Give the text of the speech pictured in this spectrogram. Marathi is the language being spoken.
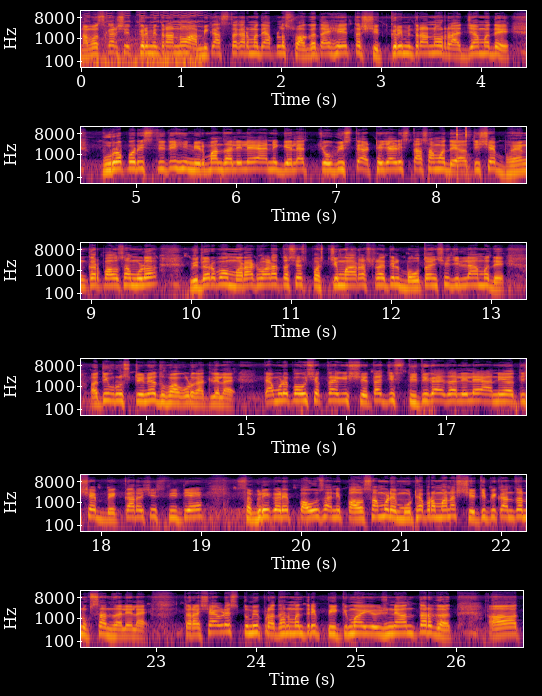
नमस्कार शेतकरी मित्रांनो आम्ही कास्तकारमध्ये आपलं स्वागत आहे. तर शेतकरी मित्रांनो राज्यामध्ये पूरपरिस्थिती ही निर्माण झालेली आहे आणि गेल्या चोवीस ते अठ्ठेचाळीस तासामध्ये अतिशय भयंकर पावसामुळं विदर्भ मराठवाडा तसेच पश्चिम महाराष्ट्रातील बहुतांश जिल्ह्यामध्ये अतिवृष्टीने धुमाकूळ घातलेला आहे. त्यामुळे पाहू शकता की शेताची स्थिती काय झालेली आहे आणि अतिशय बेकार अशी स्थिती आहे. सगळीकडे पाऊस आणि पावसामुळे मोठ्या प्रमाणात शेती पिकांचं नुकसान झालेलं आहे. तर अशा वेळेस तुम्ही प्रधानमंत्री पीक विमा योजनेअंतर्गत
